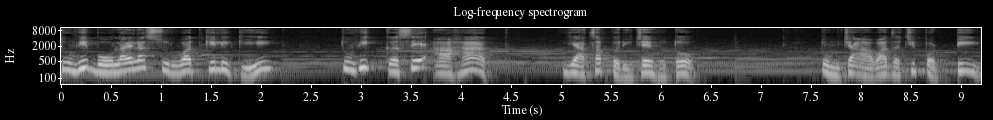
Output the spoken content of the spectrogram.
तुम्ही बोलायला सुरुवात केली की तुम्ही कसे आहात याचा परिचय होतो. तुमच्या आवाजाची पट्टी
